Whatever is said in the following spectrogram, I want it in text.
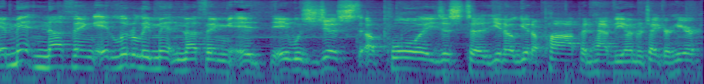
it meant nothing. It literally meant nothing. It, it was just a ploy just to, you know, get a pop and have the Undertaker here.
